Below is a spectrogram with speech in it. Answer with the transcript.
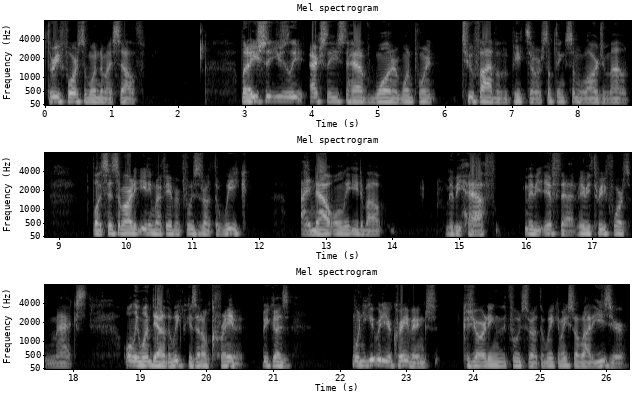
three fourths of one to myself. But I usually usually actually used to have one or 1.25 of a pizza or something, some large amount. But since I'm already eating my favorite foods throughout the week, I now only eat about maybe half maybe if that, maybe three fourths max, only one day out of the week because I don't crave it. Because when you get rid of your cravings, because you're already eating the foods throughout the week, it makes it a lot easier.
